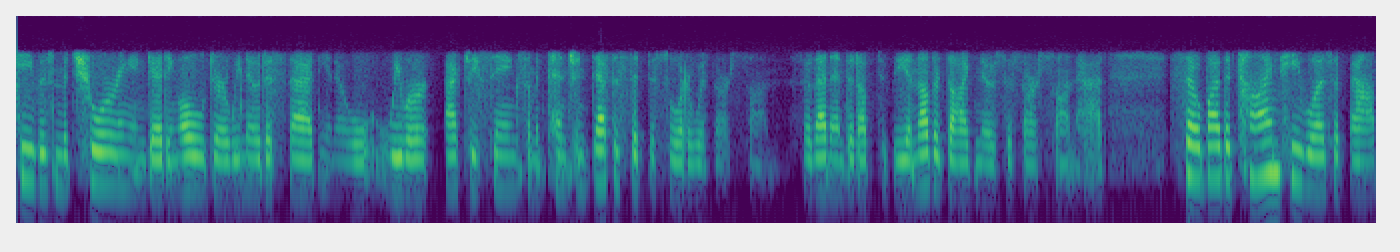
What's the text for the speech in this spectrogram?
he was maturing and getting older, we noticed that, you know, we were actually seeing some attention deficit disorder with our son. So that ended up to be another diagnosis our son had. So by the time he was about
